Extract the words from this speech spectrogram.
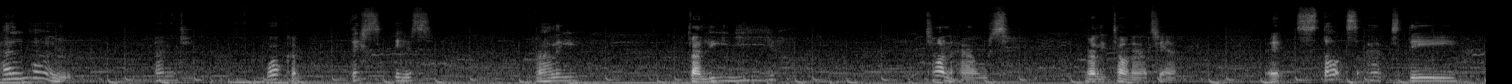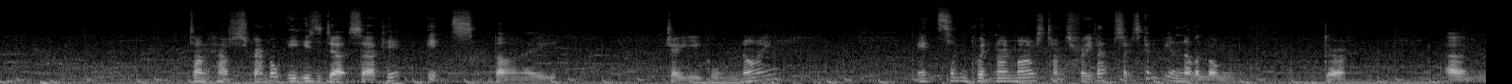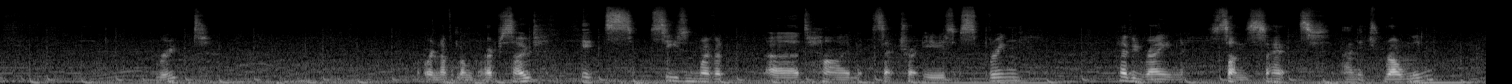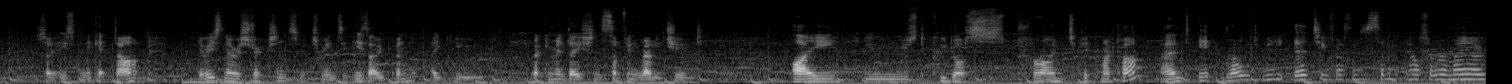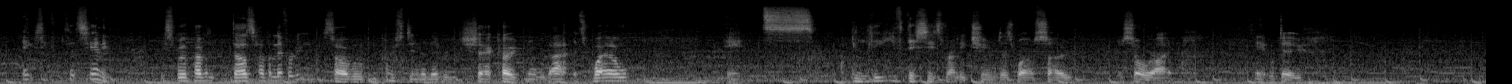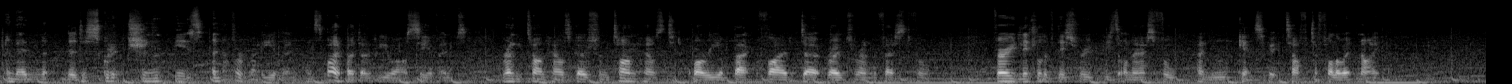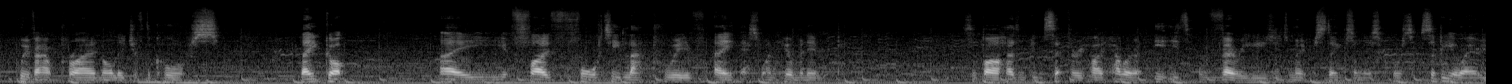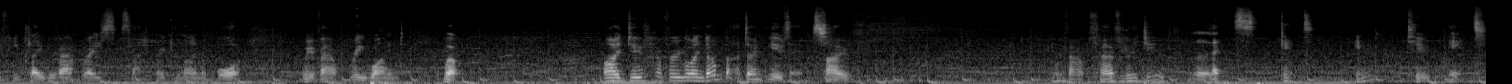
Hello and welcome. This is Rally Rally Tarn Hows. Rally Tarn Hows, yeah. It starts at the Tarn Hows Scramble. It is a dirt circuit. It's by J Eagle 9. It's 7.9 miles times 3 laps, so it's going to be another longer um, route or another longer episode. Its season weather uh, time, etc., is spring, heavy rain, sunset, and it's rolling, so it's going to get dark. There is no restrictions, which means it is open. A U recommendation, something rally tuned. I used Kudos Prime to pick my car, and it rolled me the 2007 Alfa Romeo 8C Competizione. This will have a, does have a livery, so I will be posting the livery share code and all that as well. It's I believe this is rally tuned as well, so it's all right. It will do. And then the description is another rally event inspired by WRC events. Rally Tarn Hows goes from Tarn Hows to the quarry and back via the dirt roads around the festival. Very little of this route is on asphalt and the route gets a bit tough to follow at night without prior knowledge of the course. They got a 540 lap with a S1 Hillman Imp. The bar hasn't been set very high, however it is very easy to make mistakes on this course, so be aware if you play without race slash braking line or without rewind. Well, I do have rewind on, but I don't use it, so without further ado, let's get into it.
